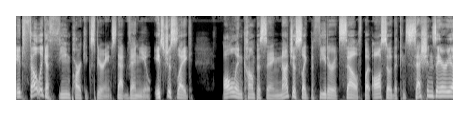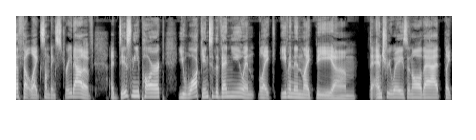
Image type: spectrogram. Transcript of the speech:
It felt like a theme park experience, that venue. It's just like all encompassing, not just like the theater itself, but also the concessions area felt like something straight out of a Disney park. You walk into the venue and like even in like the um the entryways and all that, like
